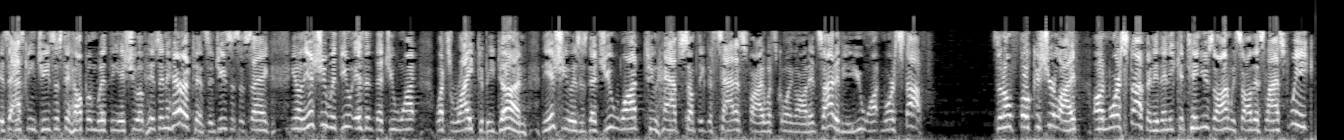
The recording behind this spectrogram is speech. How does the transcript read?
is asking Jesus to help him with the issue of his inheritance. And Jesus is saying, you know, the issue with you isn't that you want what's right to be done. The issue is, is that you want to have something to satisfy what's going on inside of you. You want more stuff. So don't focus your life on more stuff. And then he continues on. We saw this last week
